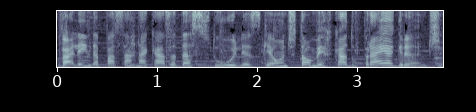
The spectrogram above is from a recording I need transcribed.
Vale ainda passar na Casa das Tulhas, que é onde está o Mercado Praia Grande.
